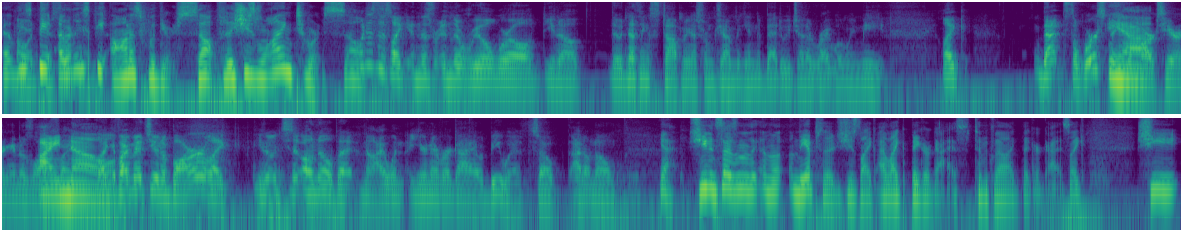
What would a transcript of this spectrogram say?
at least in be at least be honest with yourself. Like, she's lying to herself. what is this like in this in the real world you know there nothing's stopping us from jumping into bed to each other right when we meet like that's the worst thing Yeah. that Mark's hearing in his life. I like, know. Like if I met you in a bar, like you know, she's like, "Oh no, but no, I wouldn't. You're never a guy I would be with." So I don't know. Yeah, she even says in the, in the in the episode, she's like, "I like bigger guys. Typically, I like bigger guys." Like, she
